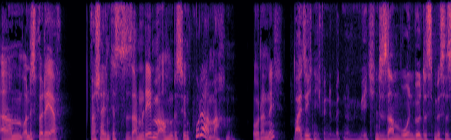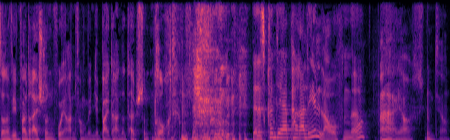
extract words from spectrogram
Ähm, und es würde ja wahrscheinlich das Zusammenleben auch ein bisschen cooler machen, oder nicht? Weiß ich nicht, wenn du mit einem Mädchen zusammen wohnen würdest, müsstest du dann auf jeden Fall drei Stunden vorher anfangen, wenn ihr beide anderthalb Stunden braucht. Ja, das könnte ja parallel laufen, ne? ah ja, stimmt ja.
